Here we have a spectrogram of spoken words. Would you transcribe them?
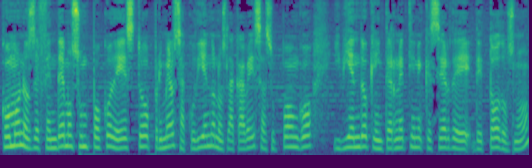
cómo nos defendemos un poco de esto, primero sacudiéndonos la cabeza, supongo, y viendo que Internet tiene que ser de, de todos, ¿no?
